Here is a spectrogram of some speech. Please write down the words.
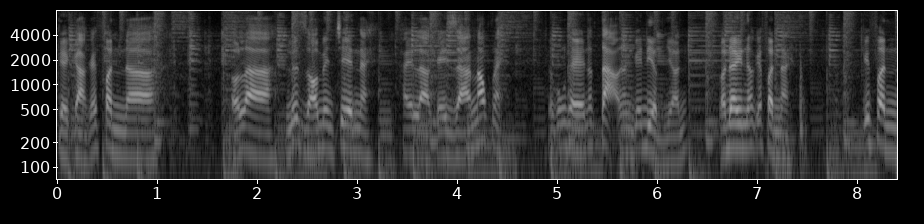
Kể cả cái phần đó là lướt gió bên trên này, hay là cái giá nóc này, nó cũng thế, nó tạo nên cái điểm nhấn. Và đây nữa, cái phần này. Cái phần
